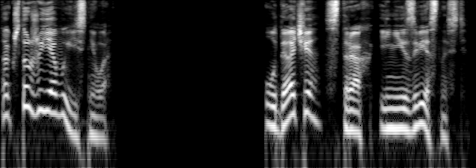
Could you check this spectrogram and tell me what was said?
Так что же я выяснила? Удача, страх и неизвестность.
